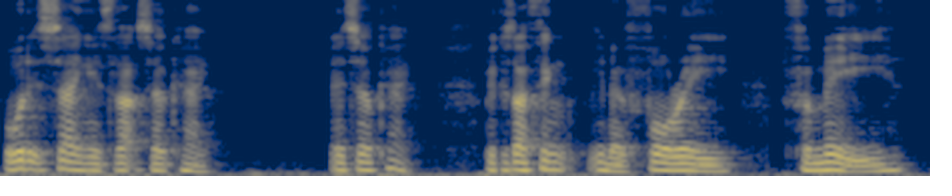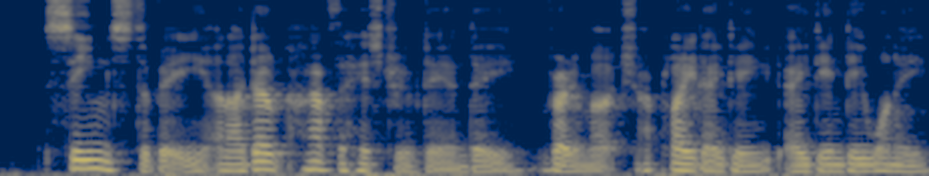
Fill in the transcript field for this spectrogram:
but what it's saying is that's okay. It's okay. Because I think, you know, 4E, for me, seems to be, and I don't have the history of D and D very much. I played AD AD and D one E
